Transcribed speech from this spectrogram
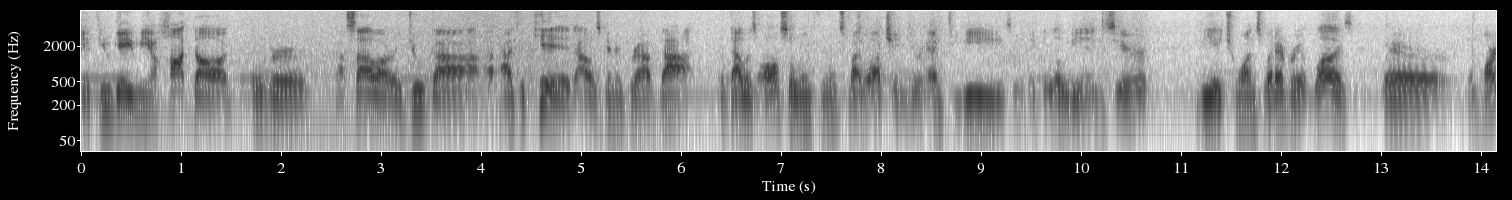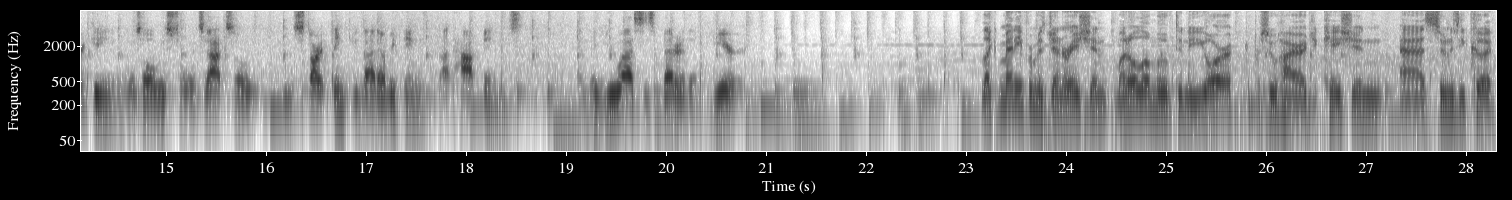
if you gave me a hot dog over cassava or yuca uh, as a kid, I was going to grab that. But that was also influenced by watching your MTVs, your Nickelodeons, your VH1s, whatever it was, where the marketing was always towards that. So you start thinking that everything that happens in the US is better than here. Like many from his generation, Manolo moved to New York to pursue higher education as soon as he could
